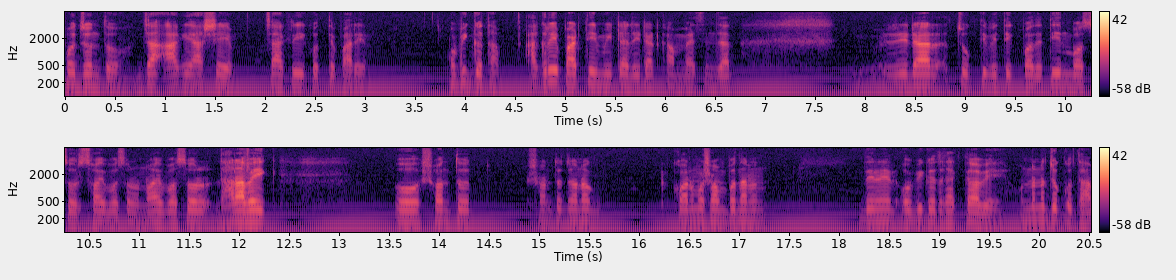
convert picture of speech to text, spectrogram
পর্যন্ত, যা আগে আসে, চাকরি করতে পারে। অভিজ্ঞতা। আগ্রহী প্রার্থীর meter reader cum messenger. Reader চুক্তিভিত্তিক পদে তিন বছর, ছয় বছর নয় বছর ধারাবাহিক ও সন্ত, সন্তোষজনক কর্মসম্পাদনের অভিজ্ঞতা থাকতে হবে। অন্যান্য যোগ্যতা,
